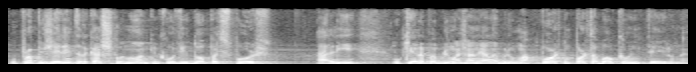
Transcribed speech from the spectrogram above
O próprio gerente da Caixa Econômica me convidou para expor ali o que era para abrir uma janela, abrir uma porta, um porta-balcão inteiro, né?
